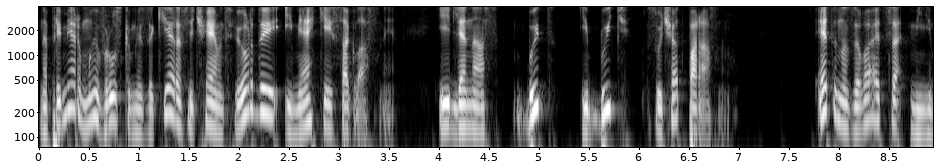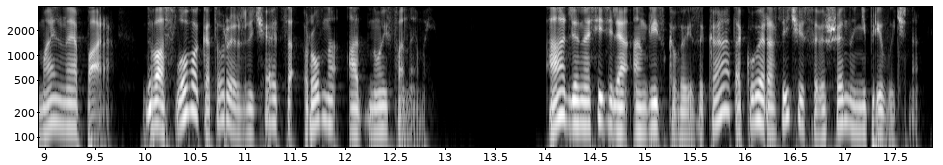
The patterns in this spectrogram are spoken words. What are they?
Например, мы в русском языке различаем твердые и мягкие согласные. И для нас «быт» и «быть» звучат по-разному. Это называется минимальная пара. Два слова, которые различаются ровно одной фонемой. А для носителя английского языка такое различие совершенно непривычно –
